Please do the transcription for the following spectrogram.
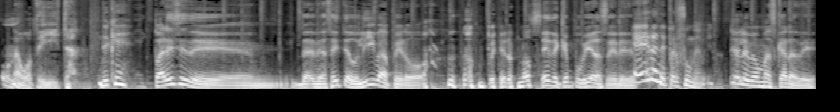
Una botellita. ¿De qué? Parece de, de, de aceite de oliva, pero, pero no sé de qué pudiera ser. eh. Era de perfume, amigo. Yo le veo más cara de,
